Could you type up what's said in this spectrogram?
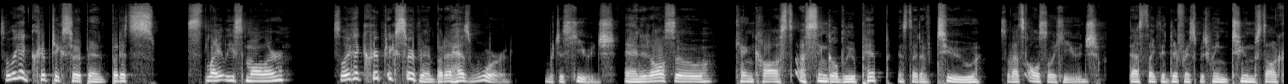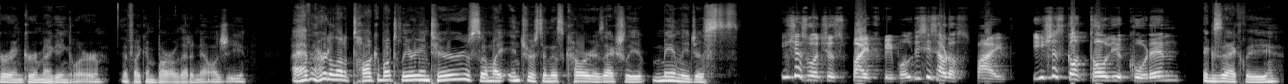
So like a cryptic serpent, but it's slightly smaller. So like a cryptic serpent, but it has ward, which is huge. And it also can cost a single blue pip instead of two, so that's also huge. That's like the difference between Tombstalker and Gurmag Angler, if I can borrow that analogy. I haven't heard a lot of talk about Tolarian Terror, so my interest in this card is actually mainly just You just want to spite people. This is out of spite. You just got told you couldn't. exactly.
